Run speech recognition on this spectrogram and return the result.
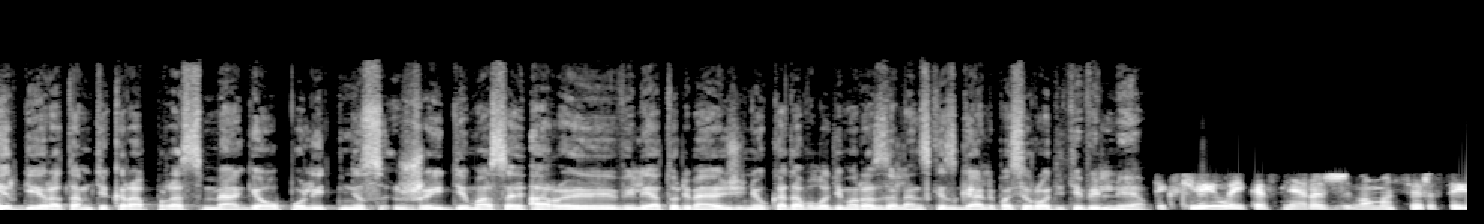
irgi yra tam tikra prasme geopolitinis žaidimas. Ar Vilija turime žinių, kada Vladimiras Zelenskis gali pasirodyti Vilniuje? Tiksliai laikas nėra žinomas ir jisai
